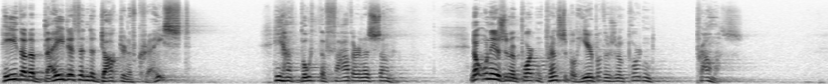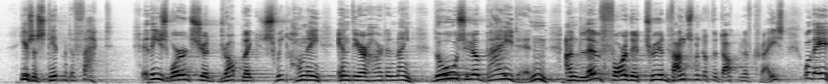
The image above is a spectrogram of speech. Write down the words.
He that abideth in the doctrine of Christ he hath both the Father and His Son. Not only is an important principle here, but there's an important promise. Here's a statement of fact. These words should drop like sweet honey into your heart and mind. Those who abide in and live for the true advancement of the doctrine of Christ, well, they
